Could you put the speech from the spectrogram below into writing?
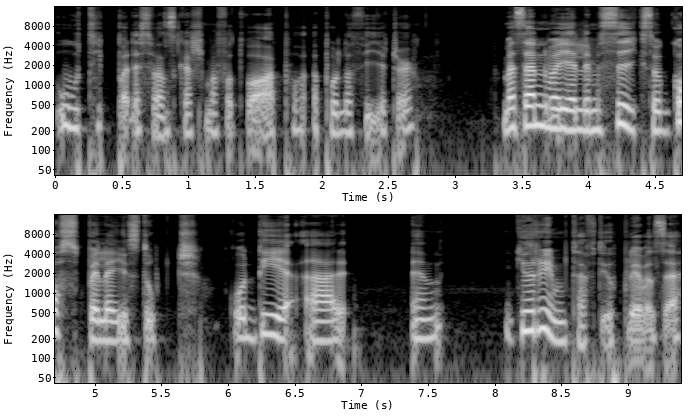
otippade svenskar som har fått vara på Apollo Theater. Men sen vad gäller musik så gospel är ju stort och det är en grymt häftig upplevelse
